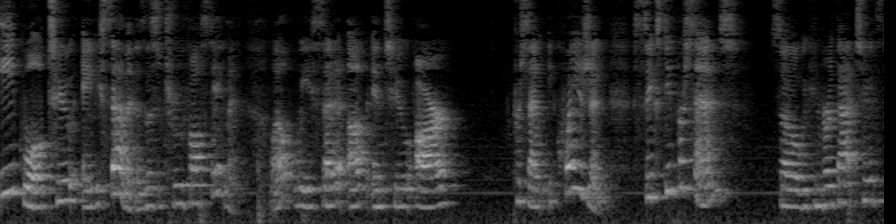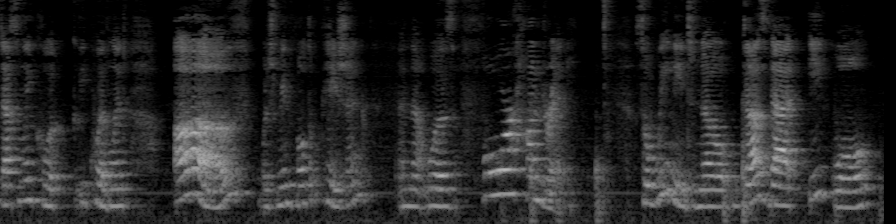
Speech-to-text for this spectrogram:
equal to 87? Is this a true false statement? Well, we set it up into our percent equation. 60%, so we convert that to its decimal equivalent of, which means multiplication, and that was 400. So we need to know, does that equal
